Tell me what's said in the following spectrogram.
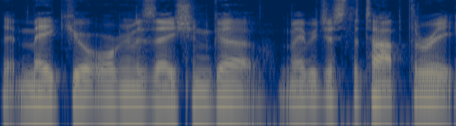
that make your organization go? Maybe just the top 3.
